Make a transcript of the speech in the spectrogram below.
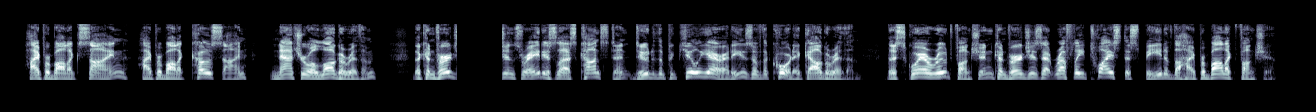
hyperbolic sine, hyperbolic cosine, natural logarithm, the convergence rate is less constant due to the peculiarities of the CORDIC algorithm. The square root function converges at roughly twice the speed of the hyperbolic functions.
